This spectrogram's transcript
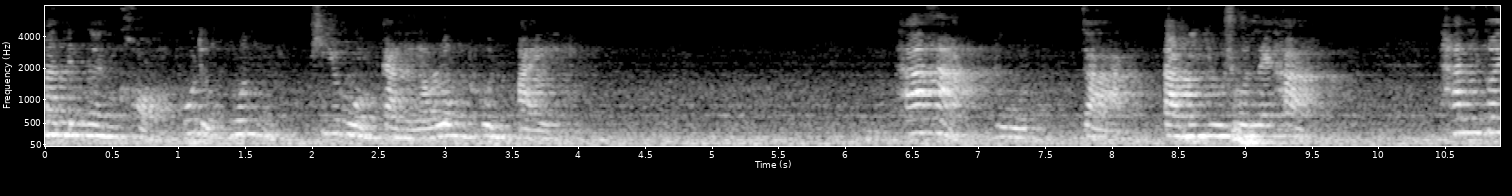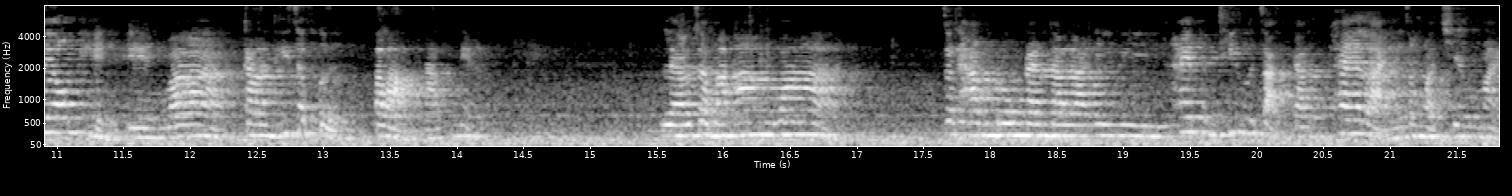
มันเป็นเงินของผู้ถือหุ้น ที่รวมกันแล้วลงทุนไป ถ้าหากดูจากตามวินยูชนเลยค่ะ ท่านก็ย่อมเห็นเองว่าการที่จะเปิดตลาดนัดเนี่ย แล้วจะมาอ้างว่าจะทำโรงแรมดาราทีวี ให้เป็นที่รู้จักกันแพร่หลายในจังหวัดเชียงใหม่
